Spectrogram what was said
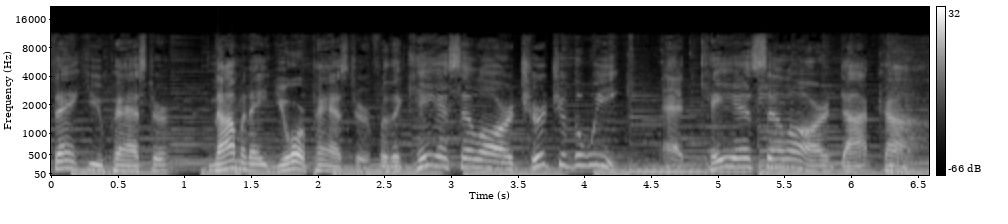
Thank you, Pastor. Nominate your pastor for the KSLR Church of the Week at KSLR.com.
